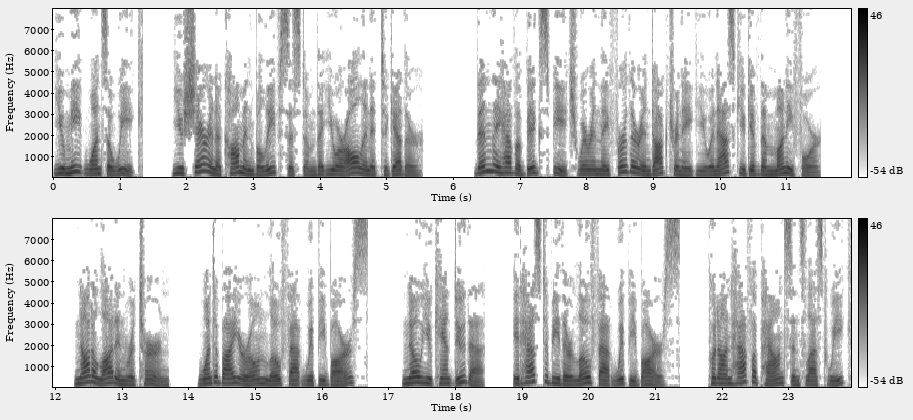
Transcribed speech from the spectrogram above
You meet once a week. You share in a common belief system that you are all in it together. Then they have a big speech wherein they further indoctrinate you and ask you give them money for not a lot in return. Want to buy your own low-fat whippy bars? No you can't do that. It has to be their low-fat whippy bars. Put on half a pound since last week?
